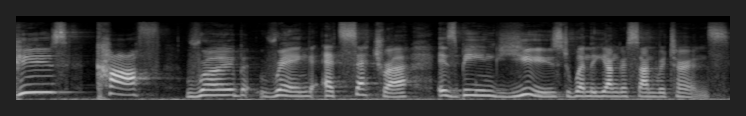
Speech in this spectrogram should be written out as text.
whose calf robe, ring, etc., is being used when the younger son returns?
